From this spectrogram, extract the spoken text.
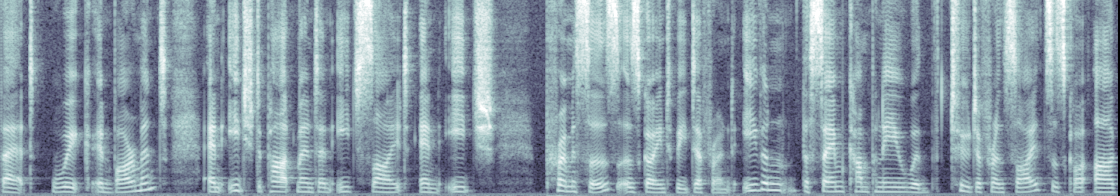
that work environment, and each department and each site and each premises is going to be different. Even the same company with two different sites is, are,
